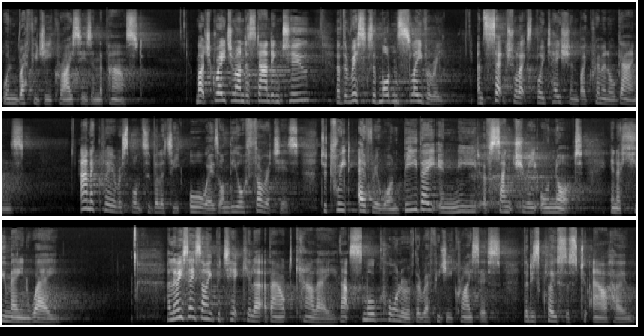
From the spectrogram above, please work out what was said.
when refugee crises in the past. Much greater understanding, too, of the risks of modern slavery and sexual exploitation by criminal gangs, and a clear responsibility always on the authorities to treat everyone, be they in need of sanctuary or not, in a humane way. And let me say something particular about Calais, that small corner of the refugee crisis that is closest to our home.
